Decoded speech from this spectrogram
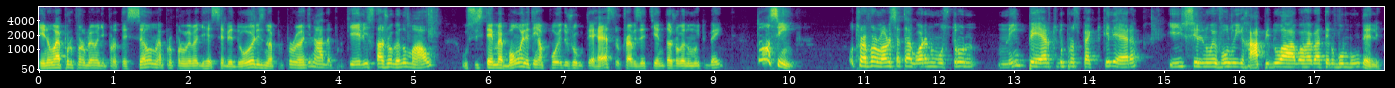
E não é por problema de proteção, não é por problema de recebedores, não é por problema de nada, porque ele está jogando mal. O sistema é bom, ele tem apoio do jogo terrestre, o Travis Etienne está jogando muito bem. Então, assim, o Trevor Lawrence até agora não mostrou nem perto do prospecto que ele era. E se ele não evoluir rápido, a água vai bater no bumbum dele.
